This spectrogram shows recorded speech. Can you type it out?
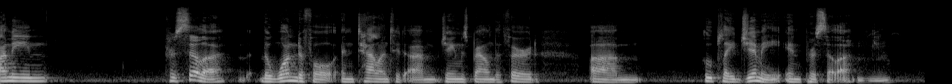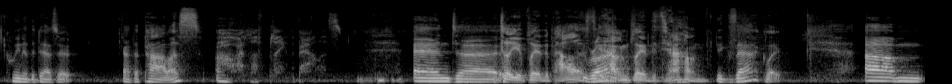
I mean, Priscilla, the wonderful and talented um, James Brown III, um, who played Jimmy in Priscilla, Queen of the Desert, at the Palace. Oh, I love playing the Palace. And uh, Until you played the palace, Right. you haven't played the town. Exactly. Um,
